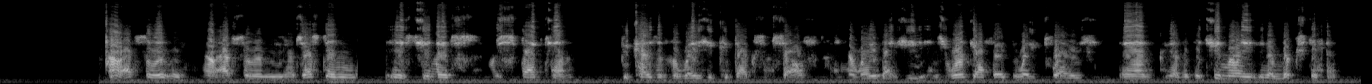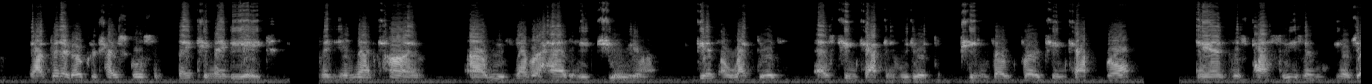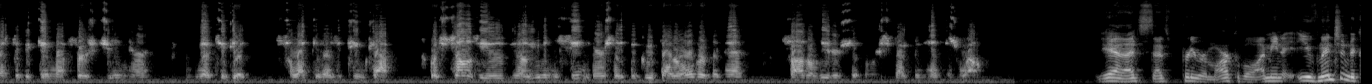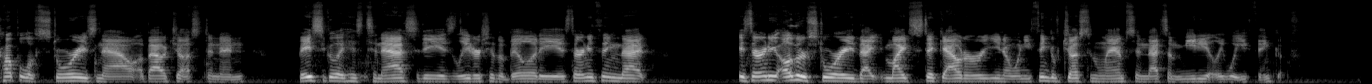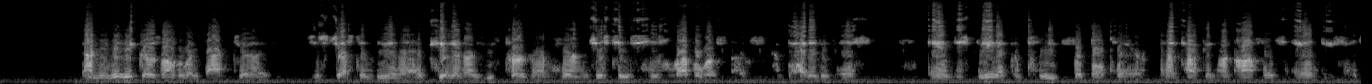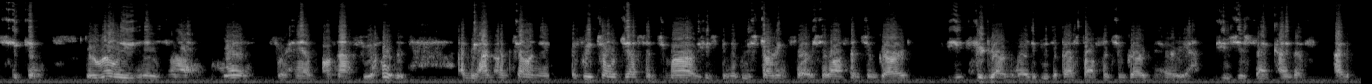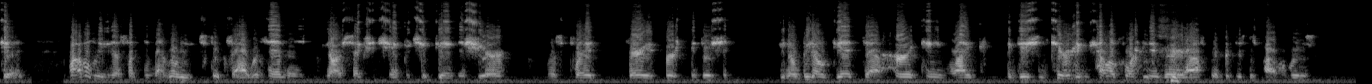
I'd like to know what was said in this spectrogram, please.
Oh, absolutely. Oh, absolutely. You know, Justin, his teammates respect him because of the way he conducts himself and the way that he his work ethic, the way he plays, and you know the, the team really you know looks to him. I've been at Oak Ridge High School since 1998, and in that time, uh, we've never had a junior get elected as team captain. We do a team vote for a team captain role. And this past season, you know, Justin became that first junior, you know, to get selected as a team captain, which tells you, you know, even the seniors, the group that are older than him, saw the leadership and respected him as well. Yeah, that's that's pretty remarkable. I mean, you've mentioned a couple of stories now about Justin and basically his tenacity, his leadership ability. Is there anything that is there any other story that might stick out or you know when you think of justin lamson that's immediately what you think of? I mean it goes all the way back to just justin being a kid in our youth program here and just his, his level of, of competitiveness and just being a complete football player. And i'm talking on offense and defense. He can there really is a role for him on that field i mean I'm, I'm telling you if we told justin tomorrow he's going to be starting for us at offensive guard he'd figure out a way to be the best offensive guard in the area. He's just that kind of kind of kid. Probably, you know, something that really sticks out with him is you know, our section championship game this year was played very adverse condition. You know, we don't get uh, hurricane-like conditions here in California very often, but this was probably as,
